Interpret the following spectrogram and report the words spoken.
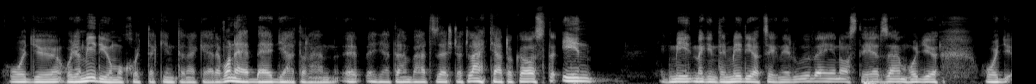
hogy, hogy a médiumok hogy tekintenek erre? Van-e ebbe egyáltalán, egyáltalán változás? Tehát látjátok azt? Én egy, megint egy médiacégnél ülve én azt érzem, hogy, hogy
